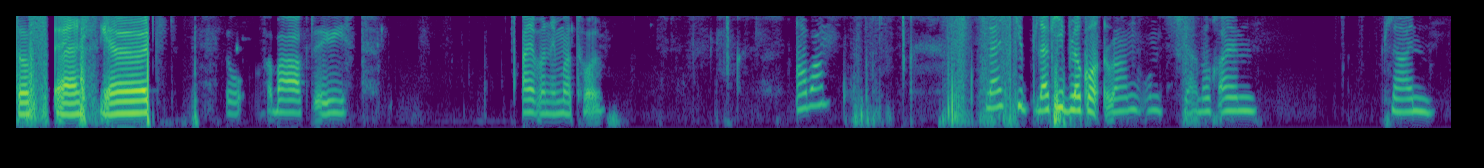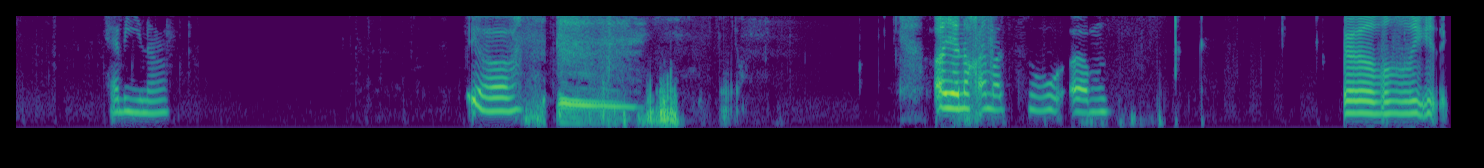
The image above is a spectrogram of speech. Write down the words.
dass es jetzt so verbargt ist, einfach nicht mehr toll. Aber vielleicht gibt Lucky Block Run uns ja noch einen kleinen Happy, ne? Ja. Ah ja, noch einmal zu, ähm, äh, was ist ich?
